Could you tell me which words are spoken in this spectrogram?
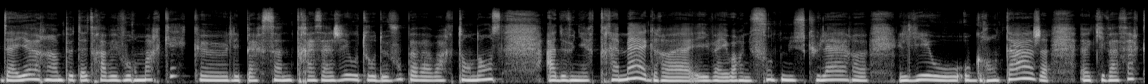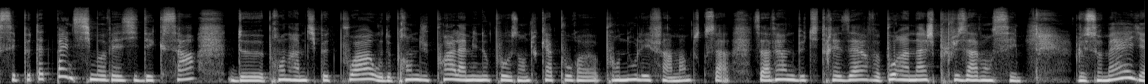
D'ailleurs, hein, peut-être avez-vous remarqué que les personnes très âgées autour de vous peuvent avoir tendance à devenir très maigres. il va y avoir une fonte musculaire euh, liée au, grand âge euh, qui va faire que c'est peut-être pas une si mauvaise idée que ça de prendre un petit peu de poids ou de prendre du poids à la ménopause, en tout cas pour, euh, pour nous les femmes, hein, parce que ça, ça va faire une petite réserve pour un âge plus avancé. Le sommeil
